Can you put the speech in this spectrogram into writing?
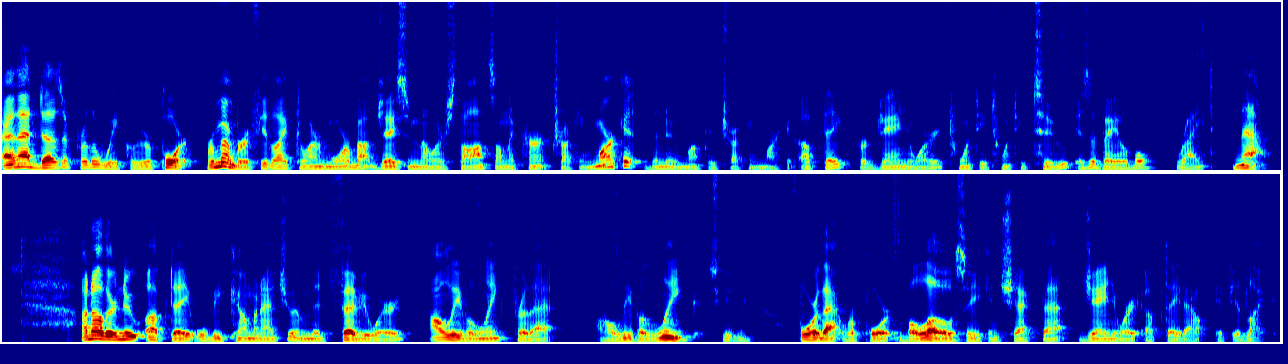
And that does it for the weekly report. Remember, if you'd like to learn more about Jason Miller's thoughts on the current trucking market, the new monthly trucking market update for January 2022 is available right now. Another new update will be coming at you in mid-February. I'll leave a link for that. I'll leave a link, excuse me, for that report below so you can check that January update out if you'd like.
